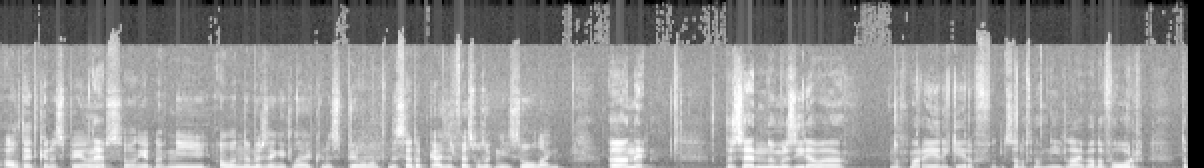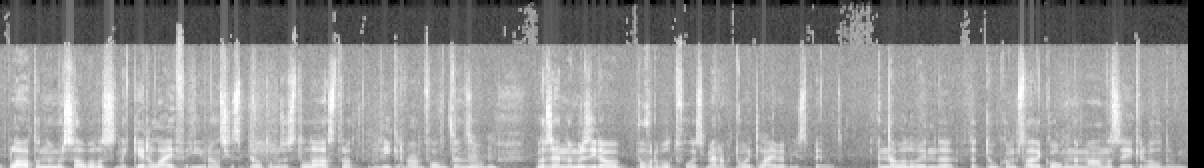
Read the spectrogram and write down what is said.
altijd kunnen spelen Nee. of zo. En je hebt nog niet alle nummers, denk ik, live kunnen spelen, want de setup Keizerfest was ook niet zo lang. Eh, nee, er zijn nummers die dat we nog maar één keer of zelfs nog niet live... We hadden voor de platennummers al wel eens een keer live ons gespeeld om eens te luisteren wat het publiek ervan vond en zo. Mhm. Maar er zijn nummers die dat we bijvoorbeeld volgens mij nog nooit live hebben gespeeld. En dat willen we in de, de toekomst, de komende maanden zeker wel doen.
